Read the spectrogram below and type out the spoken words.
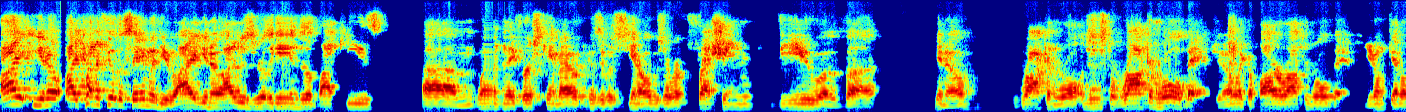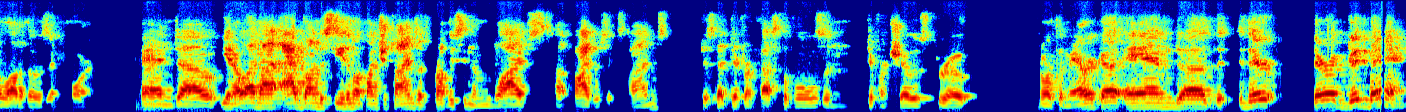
I, you know, I kind of feel the same with you. I, you know, I was really into the Black Keys um, when they first came out because it was, you know, it was a refreshing view of, uh, you know, rock and roll, just a rock and roll band, you know, like a bar rock and roll band. You don't get a lot of those anymore. And, uh, you know, and I, have gone to see them a bunch of times. I've probably seen them live uh, five or six times, just at different festivals and different shows throughout North America. And uh, they're, they're a good band,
